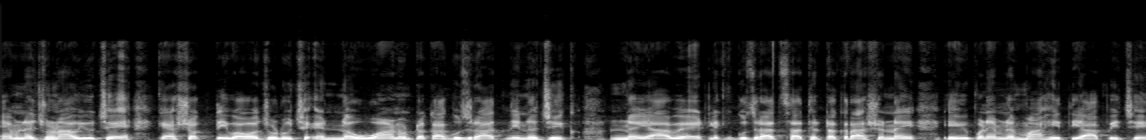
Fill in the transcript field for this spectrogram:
એમણે જણાવ્યું છે કે આ શક્તિ વાવાઝોડું છે એ નવ્વાણું ટકા ગુજરાતની નજીક નહીં આવે એટલે કે ગુજરાત સાથે ટકરાશે નહીં એવી પણ એમણે માહિતી આપી છે.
